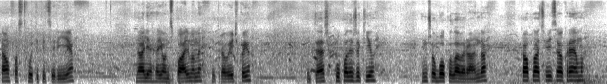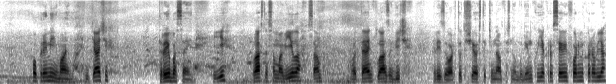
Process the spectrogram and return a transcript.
Там фастфуд і піцерія. Далі район з пальмами і травичкою. І теж купа лежаків. Іншого боку лаверанда, яка оплачується окремо. По прямій маємо дитячих три басейни. І власне сама віла, сам готель Plaza Beach Resort. Тут ще ось такий напис на будинку є красивий в формі корабля.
